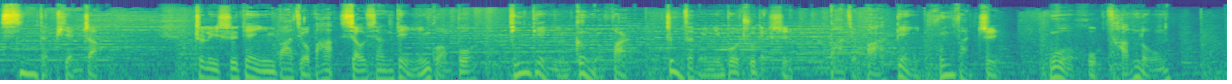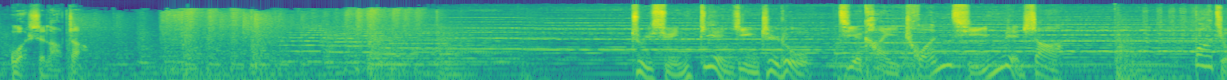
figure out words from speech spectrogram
新的篇章。这里是电影八九八潇湘电影广播，听电影更有范儿。正在为您播出的是八九八电影风范之《卧虎藏龙》，我是老赵。追寻电影之路，揭开传奇面纱。八九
